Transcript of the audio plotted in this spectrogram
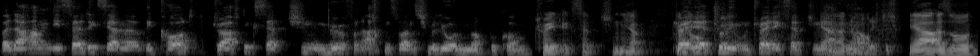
weil da haben die Celtics ja eine Rekord Draft Exception in Höhe von 28 Millionen noch bekommen. Trade Exception, ja. Trade, genau. Entschuldigung, Trade Exception, ja, ja genau, genau, richtig. Ja, also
